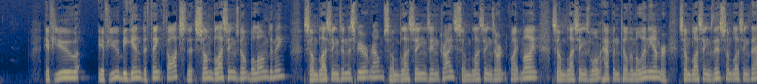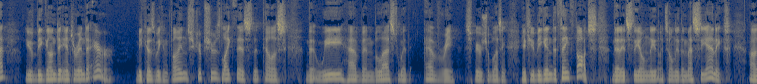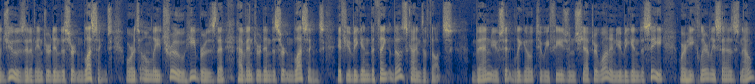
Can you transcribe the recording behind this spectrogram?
If you if you begin to think thoughts that some blessings don't belong to me, some blessings in the spirit realm, some blessings in Christ, some blessings aren't quite mine, some blessings won't happen till the millennium, or some blessings this, some blessings that, you've begun to enter into error. Because we can find scriptures like this that tell us that we have been blessed with every spiritual blessing. If you begin to think thoughts that it's the only it's only the messianic uh, Jews that have entered into certain blessings, or it's only true Hebrews that have entered into certain blessings. If you begin to think those kinds of thoughts, then you simply go to Ephesians chapter 1 and you begin to see where he clearly says, no,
